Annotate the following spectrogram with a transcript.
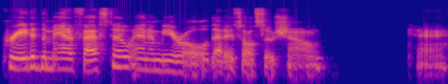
created the manifesto and a mural that is also shown. Okay.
